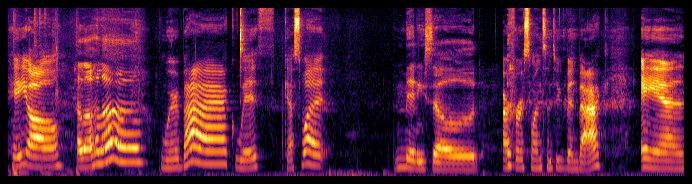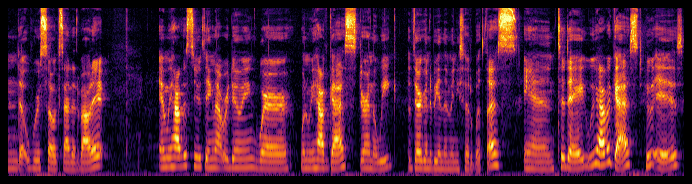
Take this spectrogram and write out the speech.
Hey y'all, Hello, hello. we're back with guess what? Minisode. Our first one since we've been back, and we're so excited about it. And we have this new thing that we're doing where when we have guests during the week, they're going to be in the minisode with us. And today we have a guest who is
